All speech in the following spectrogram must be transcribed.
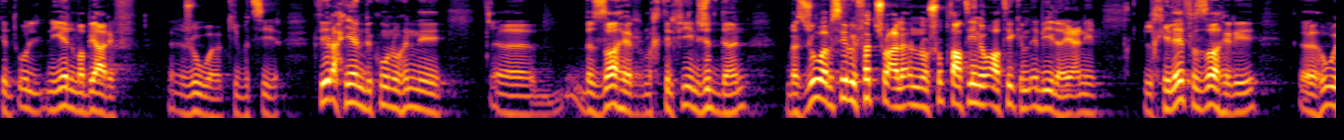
كنت أقول نيال ما بيعرف جوا كيف بتصير. كثير أحيان بيكونوا هن بالظاهر مختلفين جدا. بس جوا بصيروا يفتشوا على إنه شو بتعطيني وأعطيك مقابلها يعني الخلاف الظاهري هو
